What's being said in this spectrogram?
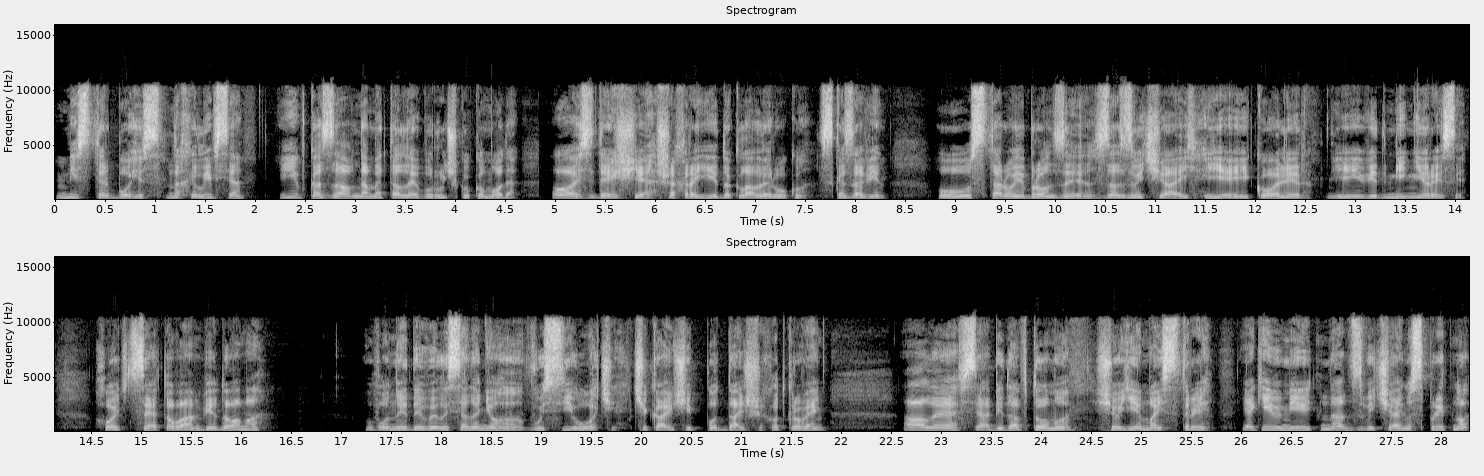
Містер Богіс нахилився і вказав на металеву ручку комода. Ось де ще шахраї доклали руку, сказав він. У старої бронзи зазвичай є і колір, і відмінні риси. Хоч це то вам відомо. Вони дивилися на нього в усі очі, чекаючи подальших откровень. Але вся біда в тому, що є майстри, які вміють надзвичайно спритно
